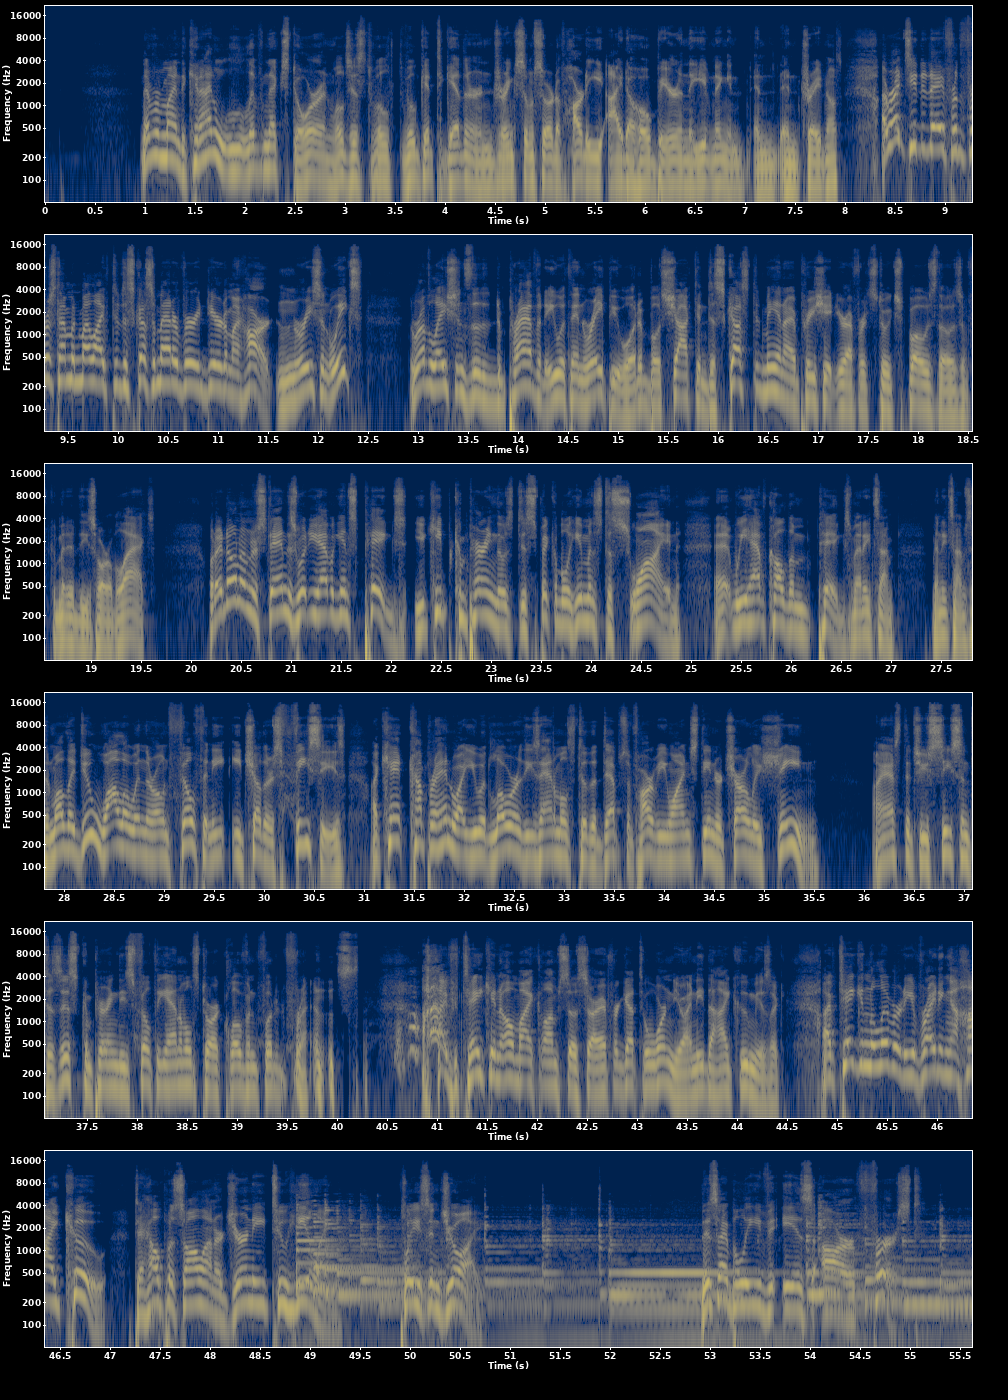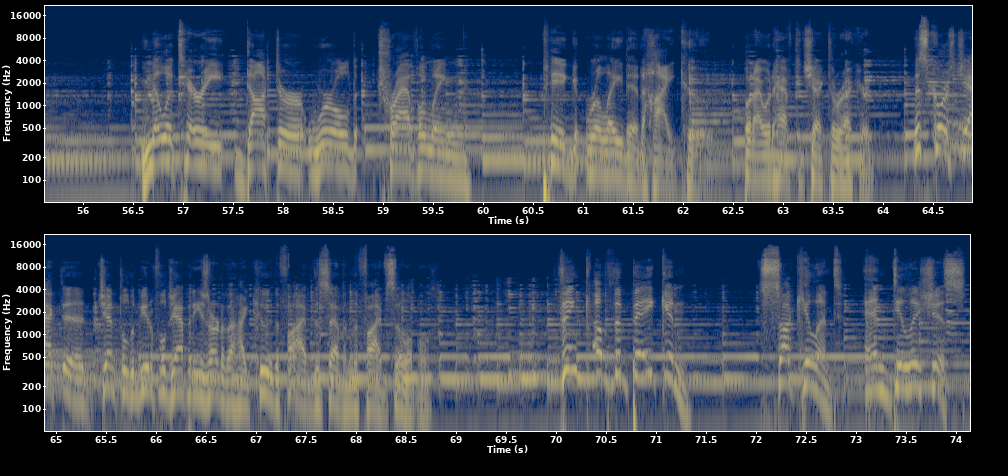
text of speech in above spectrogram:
Never mind. Can I live next door and we'll just we'll we'll get together and drink some sort of hearty Idaho beer in the evening and, and, and trade notes? I write to you today for the first time in my life to discuss a matter very dear to my heart. In recent weeks, the revelations of the depravity within Rapeywood have both shocked and disgusted me, and I appreciate your efforts to expose those who've committed these horrible acts. What I don't understand is what you have against pigs. You keep comparing those despicable humans to swine. Uh, we have called them pigs many times. Many times. And while they do wallow in their own filth and eat each other's feces, I can't comprehend why you would lower these animals to the depths of Harvey Weinstein or Charlie Sheen. I ask that you cease and desist comparing these filthy animals to our cloven footed friends. I've taken, oh, Michael, I'm so sorry. I forgot to warn you. I need the haiku music. I've taken the liberty of writing a haiku to help us all on our journey to healing. Please enjoy. This, I believe, is our first military doctor world traveling pig related haiku, but I would have to check the record. This, course, Jack, the gentle, the beautiful Japanese art of the haiku, the five, the seven, the five syllables. Think of the bacon, succulent and delicious.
